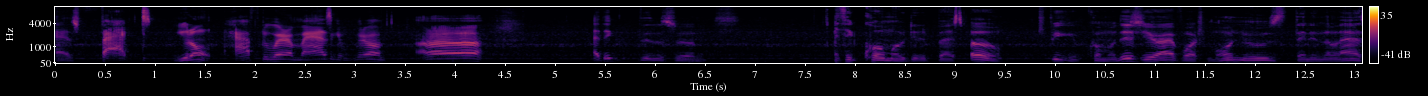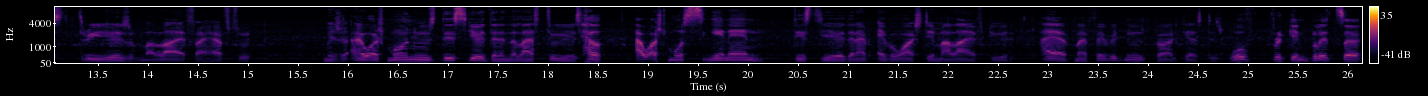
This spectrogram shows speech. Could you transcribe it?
as fact. You don't have to wear a mask if you don't. Uh, I think there was um, I think Cuomo did it best. Oh, speaking of Cuomo, this year I've watched more news than in the last three years of my life. I have to measure. I watched more news this year than in the last three years. Hell, I watched more CNN this year than I've ever watched in my life, dude. I have my favorite news podcasters, Wolf freaking Blitzer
